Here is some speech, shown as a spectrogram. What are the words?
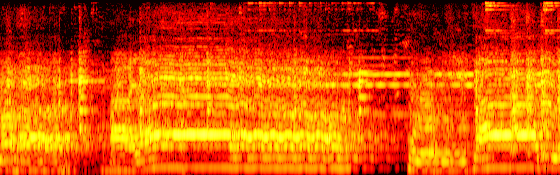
মহা মায়া তুমি যাবে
